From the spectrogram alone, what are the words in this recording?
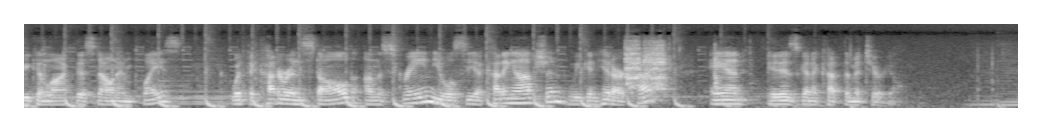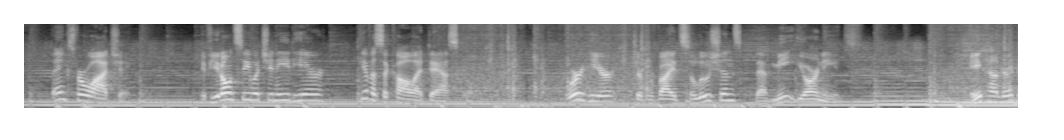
we can lock this down in place. With the cutter installed on the screen, you will see a cutting option. We can hit our cut, and it is going to cut the material. Thanks for watching. If you don't see what you need here, give us a call at Dasco. We're here to provide solutions that meet your needs. 800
